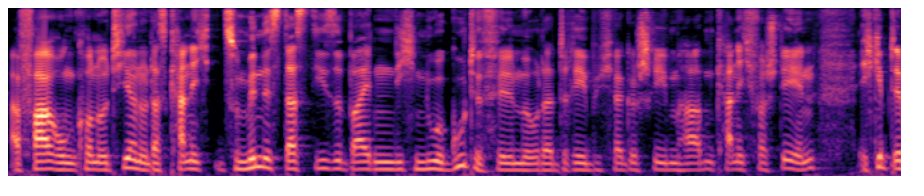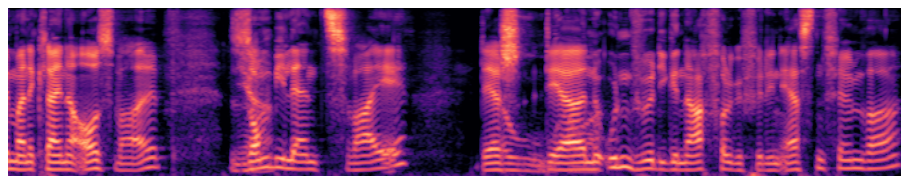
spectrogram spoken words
Erfahrungen konnotieren. Und das kann ich, zumindest, dass diese beiden nicht nur gute Filme oder Drehbücher geschrieben haben, kann ich verstehen. Ich gebe dir mal eine kleine Auswahl. Ja. Zombieland 2, der, oh, der oh. eine unwürdige Nachfolge für den ersten Film war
